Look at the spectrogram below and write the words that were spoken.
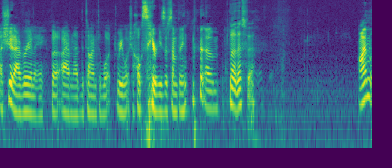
I should have really, but I haven't had the time to watch rewatch a whole series of something. um, No, that's fair. I'm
